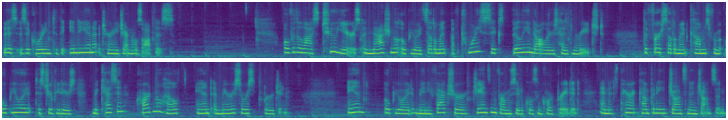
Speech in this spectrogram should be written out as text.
This is according to the Indiana Attorney General's office. Over the last two years, a national opioid settlement of $26 billion has been reached. The first settlement comes from opioid distributors McKesson, Cardinal Health, and AmerisourceBergen. And opioid manufacturer Janssen Pharmaceuticals Incorporated and its parent company Johnson & Johnson.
